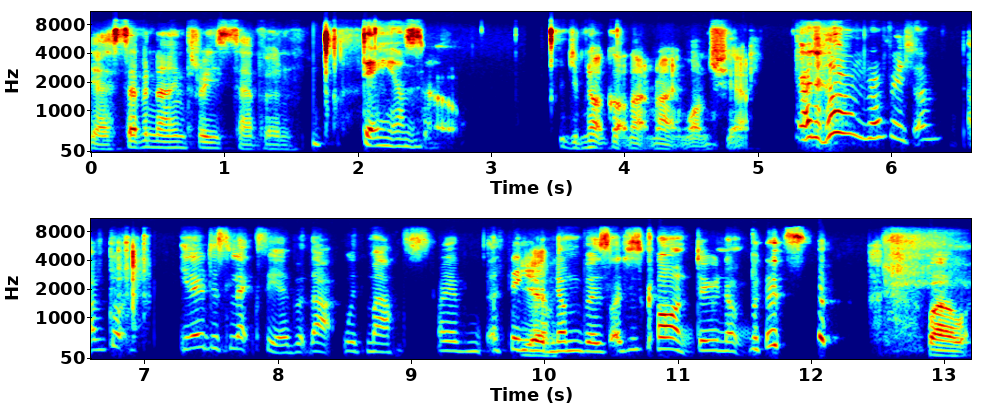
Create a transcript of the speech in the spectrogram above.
Yeah, seven nine three seven. Damn. So you've not got that right once yet. I know I'm rubbish. I'm, I've got you know dyslexia, but that with maths, I have a thing Yeah. with numbers. I just can't do numbers. Well,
